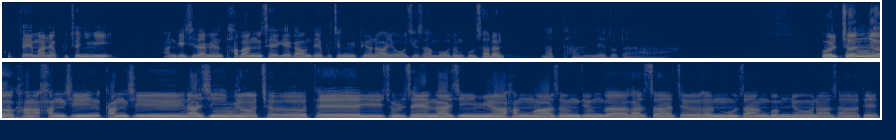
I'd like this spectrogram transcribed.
국토에 만약 부처님이 안 계시다면 타방 세계 가운데 부처님이 변화하여 오시사 모든 불사를 나타내도다. 강- 항신 강신하시며 처태이 출생하시며 항마성정가 가사 전무상법륜하사대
